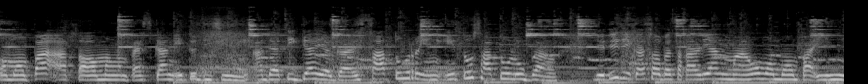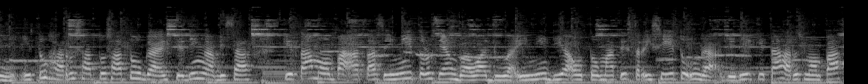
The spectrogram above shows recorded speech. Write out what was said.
memompa atau mengempeskan itu di sini. Ada tiga ya guys. Satu ring itu satu lubang. Jadi jika sobat sekalian mau memompa ini, itu harus satu-satu guys. Jadi nggak bisa kita mompa atas ini terus yang bawah dua ini dia otomatis terisi itu enggak. Jadi kita harus mompa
